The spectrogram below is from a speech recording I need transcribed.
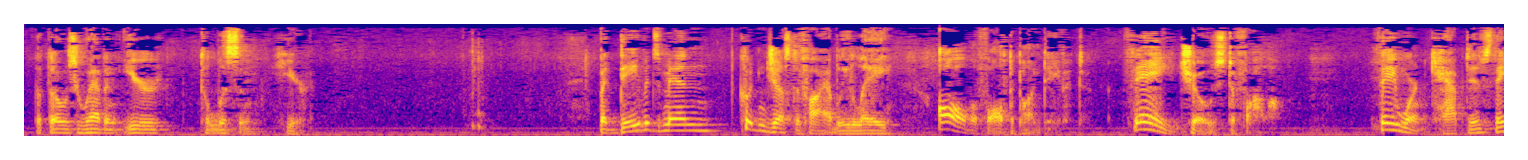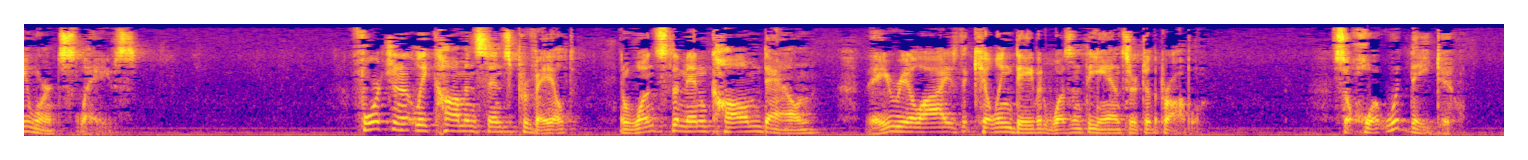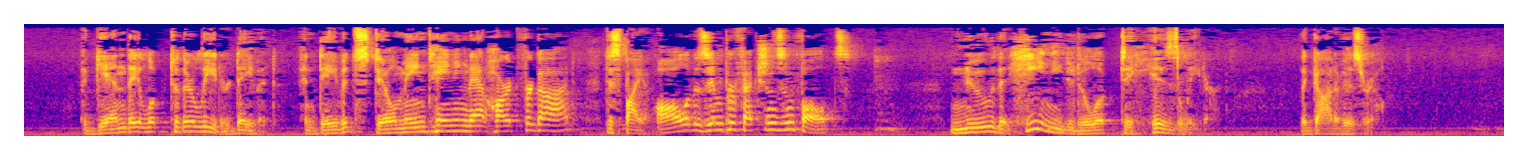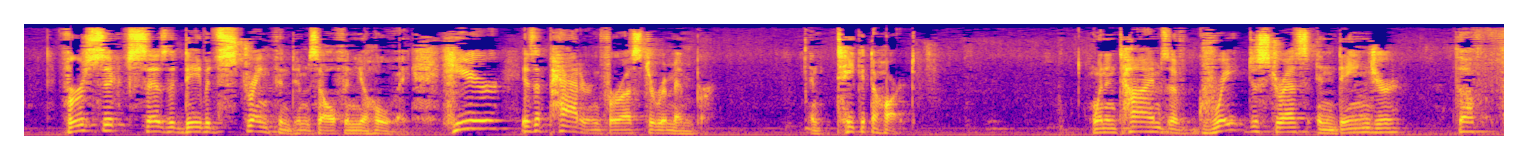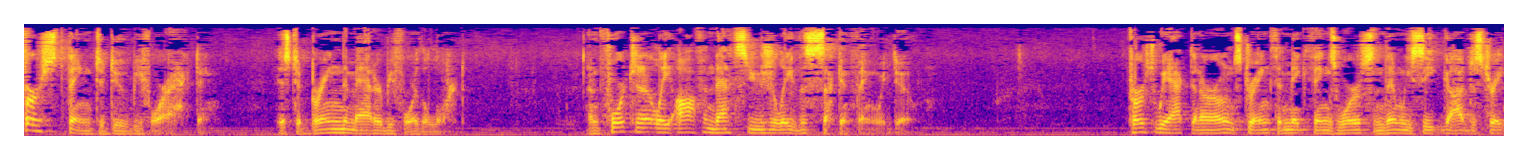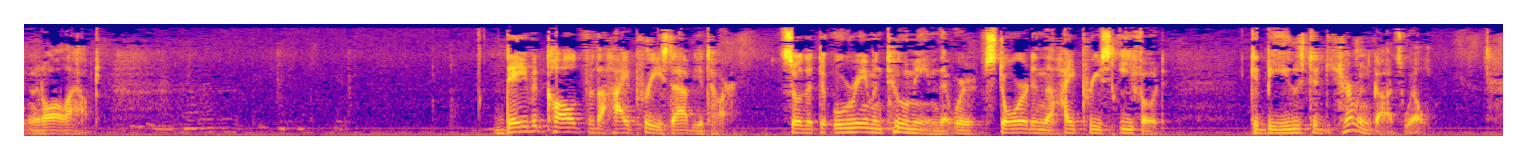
But those who have an ear to listen hear. But David's men couldn't justifiably lay all the fault upon David. they chose to follow. They weren't captives, they weren't slaves. Fortunately, common sense prevailed, and once the men calmed down, they realized that killing David wasn't the answer to the problem. So, what would they do? Again, they looked to their leader, David. And David, still maintaining that heart for God, despite all of his imperfections and faults, knew that he needed to look to his leader, the God of Israel. Verse 6 says that David strengthened himself in Jehovah. Here is a pattern for us to remember and take it to heart. When in times of great distress and danger, the first thing to do before acting is to bring the matter before the Lord. Unfortunately, often that's usually the second thing we do. First, we act in our own strength and make things worse, and then we seek God to straighten it all out. David called for the high priest Abiathar so that the Urim and Thummim that were stored in the high priest's ephod could be used to determine God's will.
